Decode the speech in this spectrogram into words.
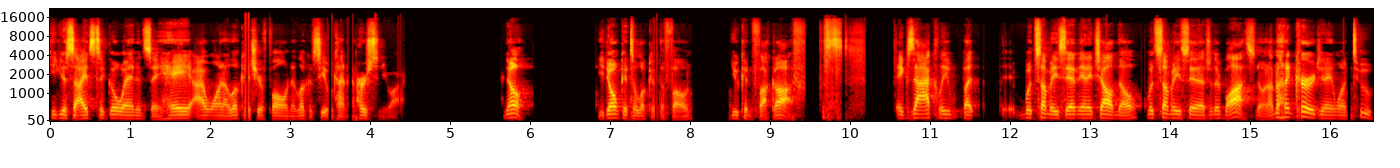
He decides to go in and say, hey, I want to look at your phone and look and see what kind of person you are. No, you don't get to look at the phone. You can fuck off. exactly. But eh, would somebody say in the NHL? No. Would somebody say that to their boss? No. And I'm not encouraging anyone to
